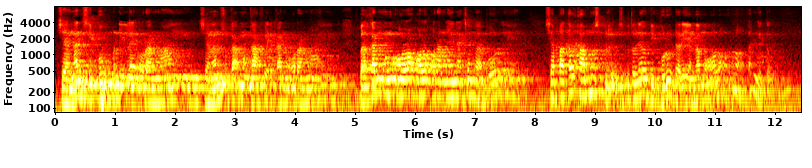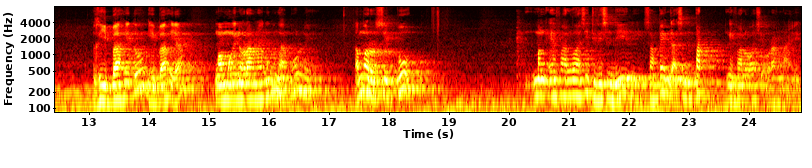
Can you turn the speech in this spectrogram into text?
Jangan sibuk menilai orang lain, jangan suka mengkafirkan orang lain, bahkan mengolok-olok orang lain aja nggak boleh. Siapa tahu kamu sebetulnya lebih buruk dari yang kamu olok-olok kan gitu. Ghibah itu ghibah ya, ngomongin orang lain itu nggak boleh. Kamu harus sibuk mengevaluasi diri sendiri sampai nggak sempat mengevaluasi orang lain.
